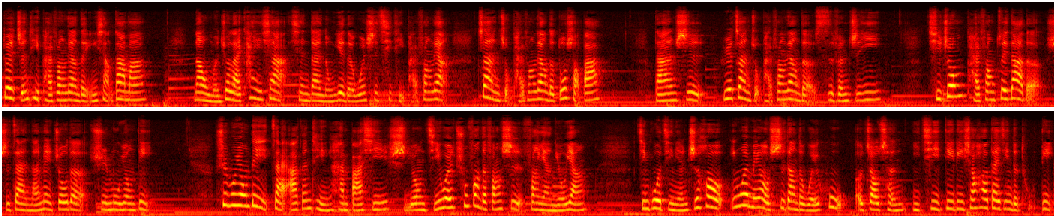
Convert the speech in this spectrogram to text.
对整体排放量的影响大吗？那我们就来看一下现代农业的温室气体排放量占总排放量的多少吧。答案是约占总排放量的四分之一。其中排放最大的是在南美洲的畜牧用地。畜牧用地在阿根廷和巴西使用极为粗放的方式放养牛羊，经过几年之后，因为没有适当的维护，而造成遗弃地力消耗殆尽的土地，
